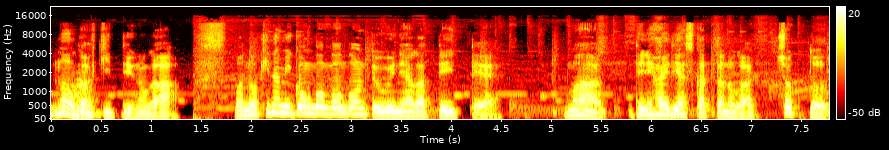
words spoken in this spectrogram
の楽器っていうのが、まあ、軒並みゴンゴンゴンゴンって上に上がっていってまあ手に入りやすかったのがちょっと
